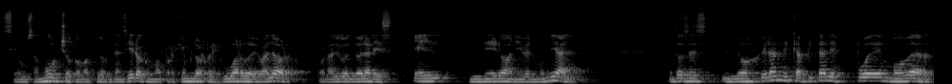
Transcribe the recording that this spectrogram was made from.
Se usa mucho como activo financiero, como por ejemplo resguardo de valor. Por algo el dólar es el dinero a nivel mundial. Entonces, los grandes capitales pueden mover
